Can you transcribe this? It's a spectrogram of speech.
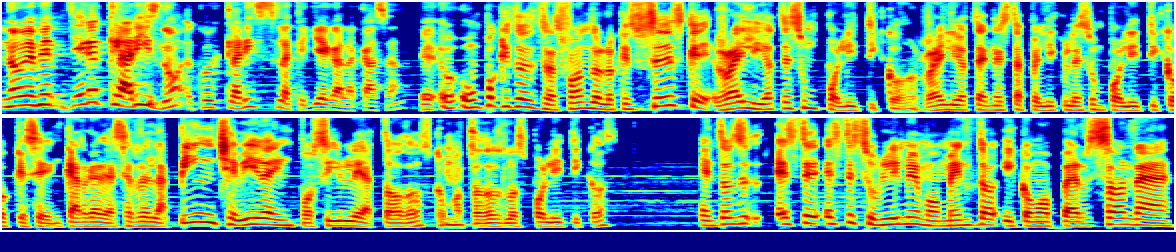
No, bien, bien, llega Clarice, ¿no? Clarice es la que llega a la casa. Eh, un poquito de trasfondo. Lo que sucede es que Ray Liotta es un político. Ray Liotta en esta película es un político que se encarga de hacerle la pinche vida imposible a todos, como todos los políticos. Entonces, este, este sublime momento y como persona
